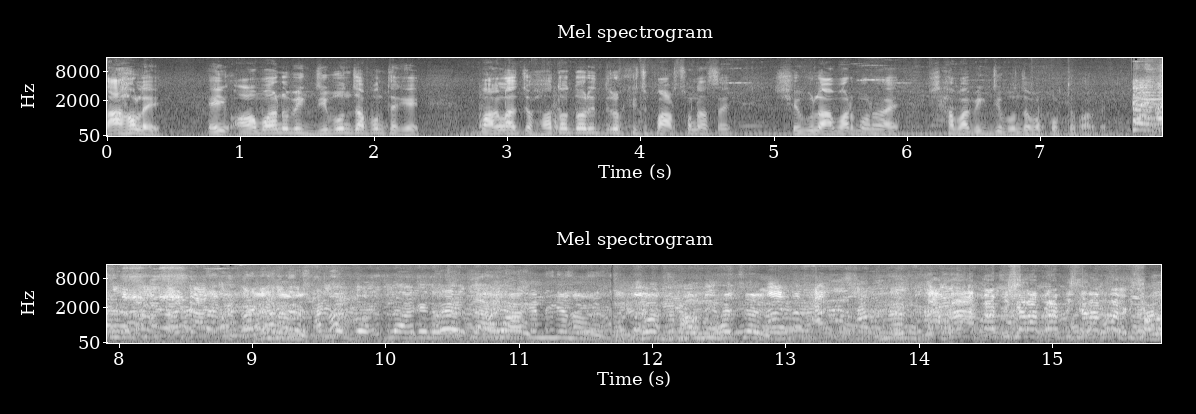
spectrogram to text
তাহলে এই অমানবিক জীবনযাপন থেকে বাংলার যে হতদরিদ্র কিছু পার্সন আছে, সেগুলো আমার মনে হয় স্বাভাবিক জীবনযাপন করতে পারবে। আপনার পিছনে আপনার পিছনে আপনার পিছনে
